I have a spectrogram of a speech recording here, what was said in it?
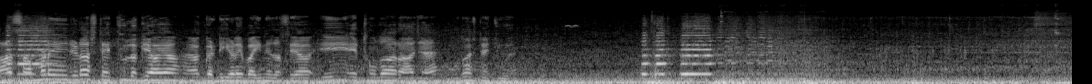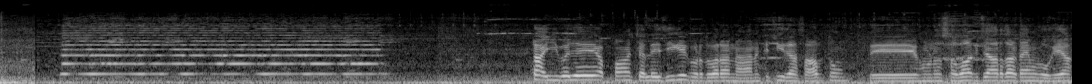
ਆ ਸਾਹਮਣੇ ਜਿਹੜਾ ਸਟੈਚੂ ਲੱਗਿਆ ਹੋਇਆ ਆ ਗੱਡੀ ਵਾਲੇ ਬਾਈ ਨੇ ਦੱਸਿਆ, ਇਹ ਇੱਥੋਂ ਦਾ ਰਾਜ ਹੈ, ਉਹਦਾ ਸਟੈਚੂ ਹੈ। ਢਾਈ ਵਜੇ ਆਪਾਂ ਚੱਲੇ ਸੀਗੇ ਗੁਰਦੁਆਰਾ ਨਾਨਕ ਝੀਰਾ ਸਾਹਿਬ ਤੋਂ ਤੇ ਹੁਣ ਸਵਾ ਕੁ ਚਾਰ ਦਾ ਟਾਈਮ ਹੋ ਗਿਆ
